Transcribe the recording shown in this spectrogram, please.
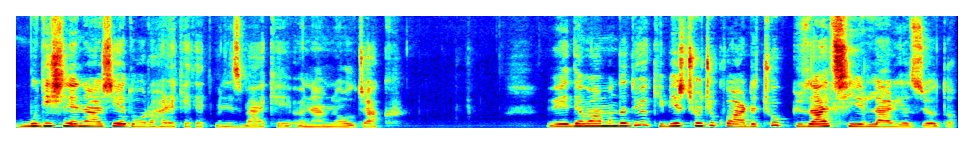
bu dişil enerjiye doğru hareket etmeniz belki önemli olacak. Ve devamında diyor ki bir çocuk vardı çok güzel şiirler yazıyordu.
